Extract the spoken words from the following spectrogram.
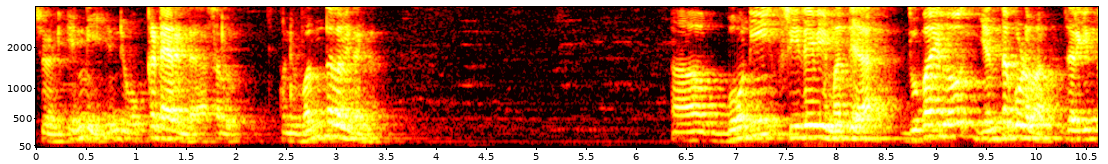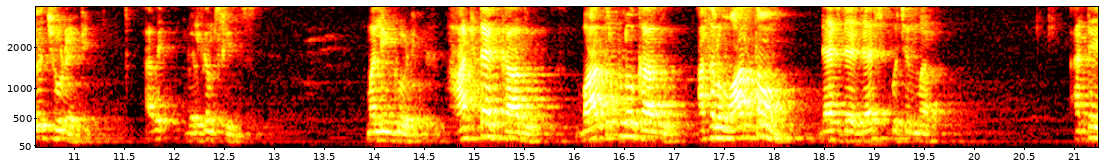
చూడండి ఎన్ని ఎన్ని ఒక్కటారండి అసలు కొన్ని వందల విధంగా. బోని శ్రీదేవి మధ్య దుబాయ్లో ఎంత గొడవ జరిగిందో చూడండి. అవే వెల్కమ్ స్క్రీన్స్. మళ్ళీ ఇంకోటి హార్ట్ అటాక్ కాదు బాత్రూంలో కాదు అసలు వాస్తవం dash dash dash question mark. అంటే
